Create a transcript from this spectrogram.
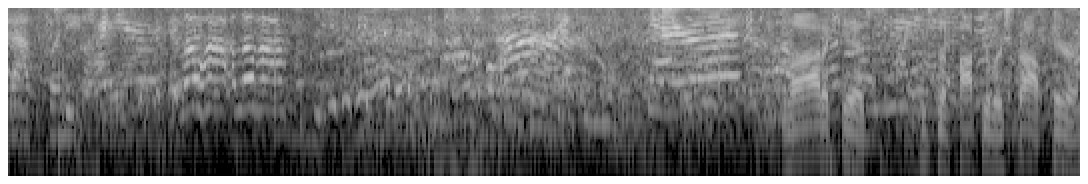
That's funny. Right here. Aloha, aloha. Sierra. A lot of kids. This is a popular stop here.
